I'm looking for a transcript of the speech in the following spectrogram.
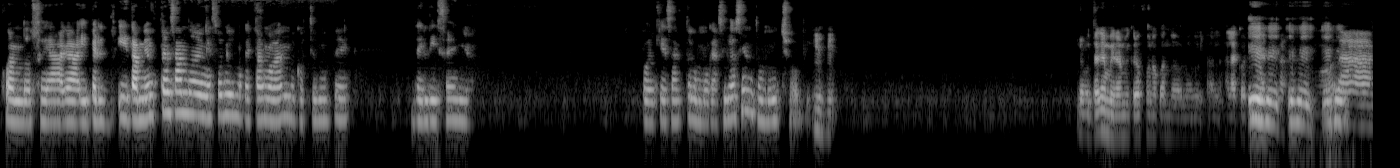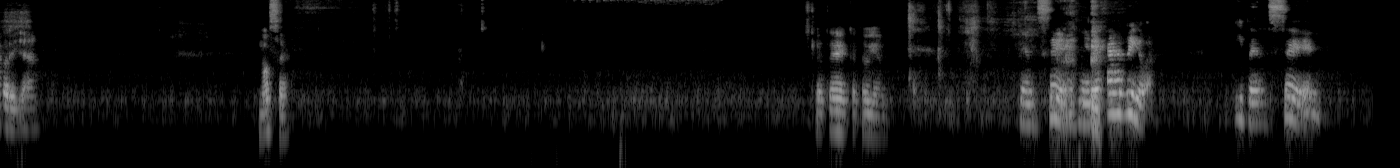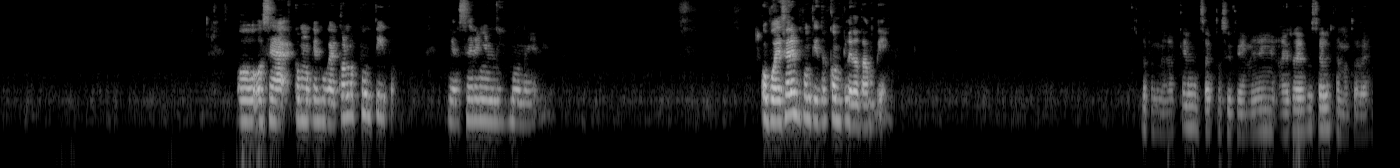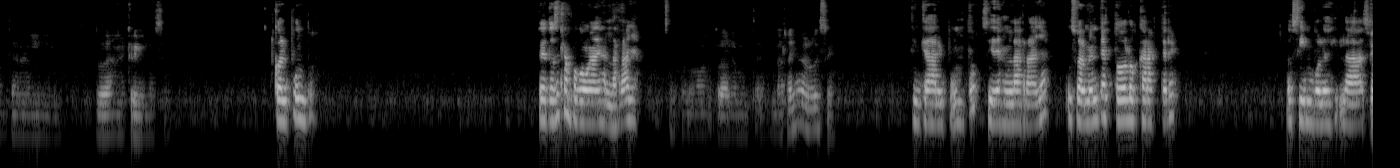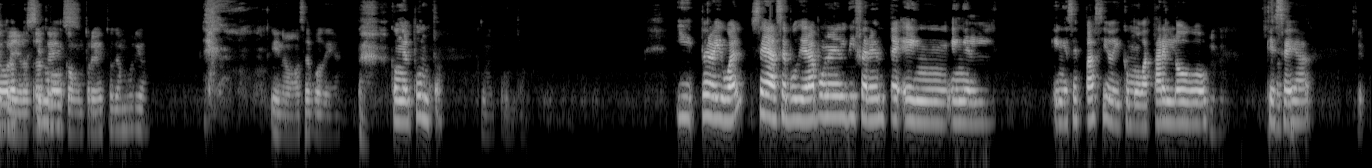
cuando se haga, y, y también pensando en eso mismo que estamos hablando, cuestiones de, del diseño porque exacto, como que así lo siento mucho. Uh -huh. Me gustaría mirar el micrófono cuando hablo a, la corilla. Hola, corilla. No sé. ¿Qué te, qué te viene? Pensé, miré acá arriba y pensé O, o sea, como que jugar con los puntitos. Debe ser en el mismo medio. O puede ser en puntitos completos también. La primera es que, exacto, si tiene, hay redes sociales que no te dejan tener, no dejan escribirlo así. Con el punto. Pero entonces tampoco van a dejar la raya. Probablemente. La raya creo que sí. Tienen que dar el punto si dejan la raya. Usualmente es todos los caracteres. Los símbolos, la, Sí, todos yo lo traté símbolos con un proyecto que murió. y no se podía con el punto. con el punto. Y, pero igual, o sea, se pudiera poner diferente en, en el en ese espacio y como va a estar el logo que Exacto. sea. Sí.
